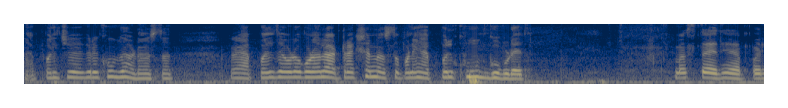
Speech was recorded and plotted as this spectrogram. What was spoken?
ॲपलची वगैरे खूप झाडं असतात. पण ॲपलचं एवढं कोणाला अट्रॅक्शन नसतं पण हे ॲपल खूप गोड आहेत. मस्त आहेत हे ॲपल.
